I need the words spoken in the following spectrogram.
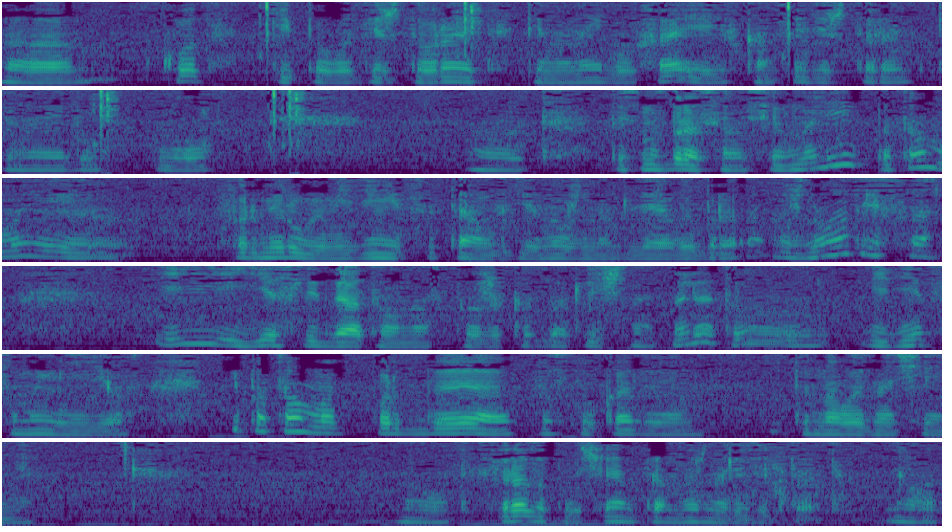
э, код типа вот digital write pin enable high и в конце digital write pin enable low. Вот. То есть мы сбрасываем все в нули, потом мы формируем единицы там, где нужно для выбора нужного адреса. И если дата у нас тоже как бы отличная от нуля, то единица мы в нее. И потом мы порт D просто указываем это новое значение. Вот. И сразу получаем там нужный результат. Вот.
